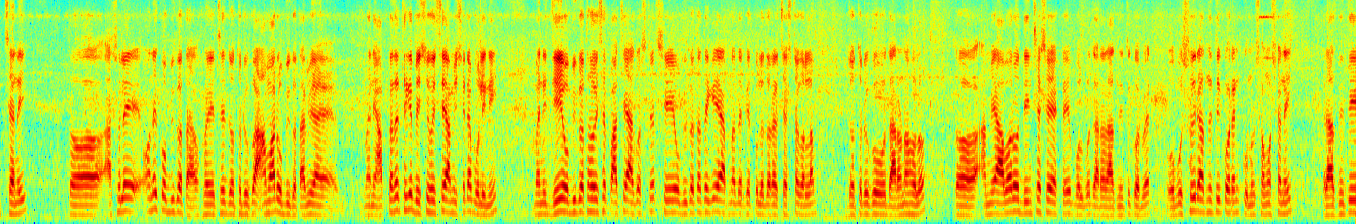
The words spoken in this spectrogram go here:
ইচ্ছা নেই। তো আসলে অনেক অভিজ্ঞতা হয়েছে, যতটুকু আমার অভিজ্ঞতা। আমি মানে আপনাদের থেকে বেশি হয়েছে, আমি সেটা বলিনি। মানে যে অভিজ্ঞতা হয়েছে পাঁচই আগস্টের, সেই অভিজ্ঞতা থেকে আপনাদেরকে তুলে ধরার চেষ্টা করলাম, যতটুকু ধারণা হলো। তো আমি আবারও দিন শেষে একটাই বলব, যারা রাজনীতি করবেন, অবশ্যই রাজনীতি করেন, কোনো সমস্যা নেই। রাজনীতি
